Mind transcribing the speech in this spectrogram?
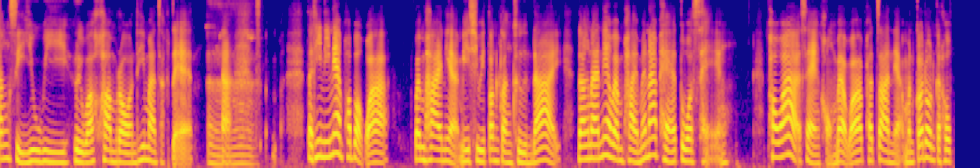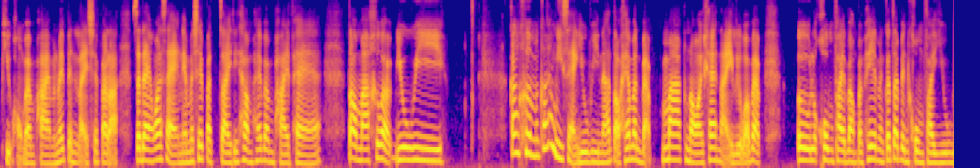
รังสี UV หรือว่าความร้อนที่มาจากแดดอ่าอะแต่ทีนี้เนี่ยพอบอกว่าแวมไพร์เนี่ยมีชีวิตตอนกลางคืนได้ ดังนั้นเนี่ยแวมไพร์ไม่น่าแพ้ตัวแสง เพราะว่าแสงของแบบว่าพระจันทร์เนี่ยมันก็โดนกระทบผิวของแวมไพร์มันไม่เป็นไรใช่ปะละ่ะแสดงว่าแสงเนี่ยไม่ใช่ปัจจัยที่ทำให้แวมไพร์แพ้ ต่อมาคือแบบ UV กลางคืนมันก็ยังมีแสง UV นะต่อให้มันแบบมากน้อยแค่ไหนหรือว่าแบบเออโคมไฟบางประเภทมันก็จะเป็นโคมไฟ UV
